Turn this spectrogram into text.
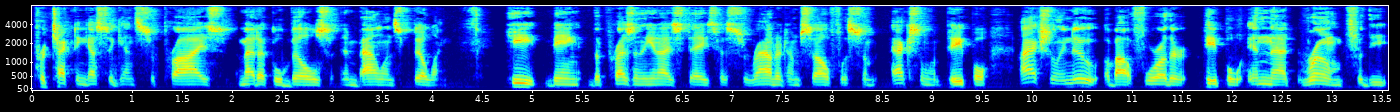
protecting us against surprise medical bills and balance billing. He, being the president of the United States, has surrounded himself with some excellent people. I actually knew about four other people in that room for the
